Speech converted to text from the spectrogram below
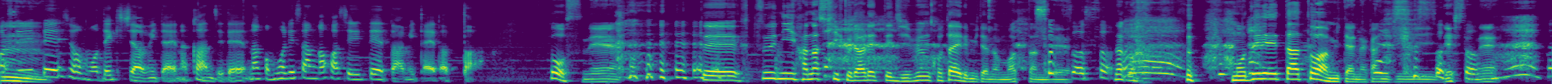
ァシリテーションもできちゃうみたいな感じで、なんか森さんがファシリテーターみたいだった。そうですね。で普通に話振られて自分答えるみたいなのもあったんそうでそうそう。なんか モデレーターとはみたいな感じでしたね。う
